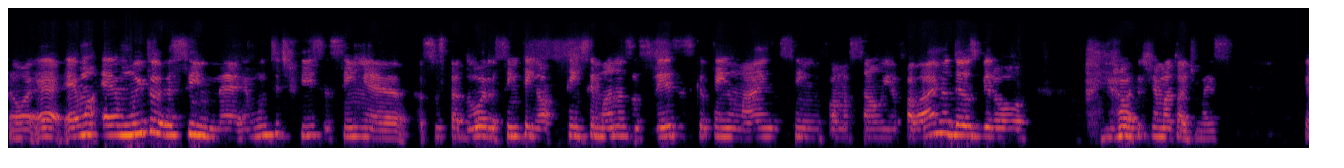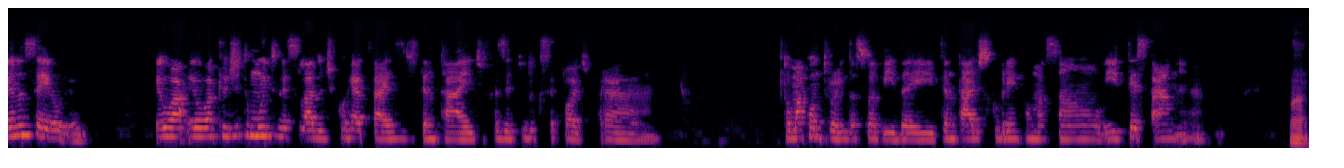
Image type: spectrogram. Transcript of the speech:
Então, é, é, uma, é muito, assim, né, é muito difícil, assim, é assustador, assim, tem, tem semanas, às vezes, que eu tenho mais, assim, inflamação e eu falo, ai, meu Deus, virou, virou artrite reumatoide, mas eu não sei, eu, eu, eu acredito muito nesse lado de correr atrás, de tentar e de fazer tudo que você pode para tomar controle da sua vida e tentar descobrir informação e testar, né? É,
